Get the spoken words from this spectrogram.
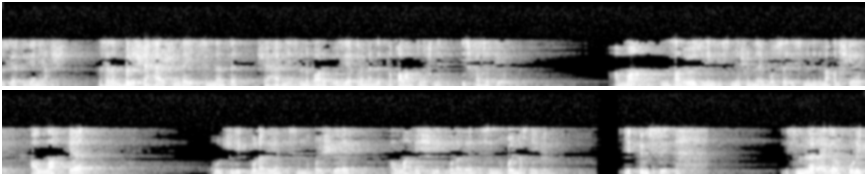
o'zgartirgan yaxshi. Masalan bir shahar shunday ismlansa shaharni ismini borib o'zgartiraman deb to'polon qilishni hech hojati yo'q. Ammo inson o'zining ismi shunday bo'lsa ismini nima qilish kerak? Allohga qulchilik bo'ladigan ismni qo'yish kerak allohga shirik bo'ladigan ismni qo'ymasligi kerak. Yettinchisi ismlar agar xunuk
